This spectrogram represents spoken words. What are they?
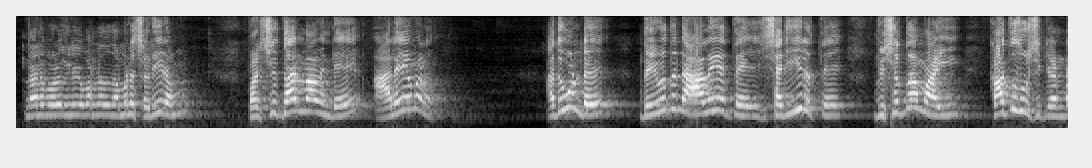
എന്താണ് പോലീസിലേക്ക് പറഞ്ഞത്? നമ്മുടെ ശരീരം പരിശുദ്ധാത്മാവിന്റെ ആലയമാണ്. അതുകൊണ്ട് ദൈവത്തിന്റെ ആലയത്തെ ശരീരത്തെ വിശുദ്ധമായി കാത്തു സൂക്ഷിക്കേണ്ട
